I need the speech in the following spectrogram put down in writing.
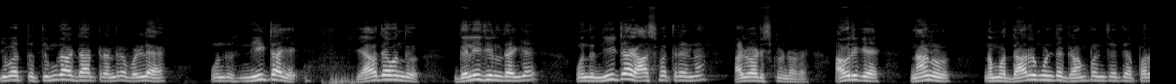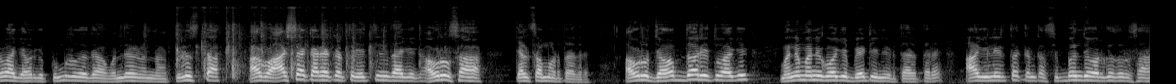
ಇವತ್ತು ತಿಮ್ರಾ ಡಾಕ್ಟ್ರ್ ಅಂದರೆ ಒಳ್ಳೆ ಒಂದು ನೀಟಾಗಿ, ಯಾವುದೇ ಒಂದು ಗಲೀಜಿಲ್ದಂಗೆ ಒಂದು ನೀಟಾಗಿ ಆಸ್ಪತ್ರೆಯನ್ನು ಅಳವಡಿಸ್ಕೊಂಡವ್ರೆ. ಅವರಿಗೆ ನಾನು ನಮ್ಮ ದಾರುಗುಂಟೆ ಗ್ರಾಮ ಪಂಚಾಯತಿಯ ಪರವಾಗಿ ಅವರಿಗೆ ತುಂಬದ ವಂದನೆಗಳನ್ನು ತಿಳಿಸ್ತಾ ಹಾಗೂ ಆಶಾ ಕಾರ್ಯಕರ್ತರು ಹೆಚ್ಚಿನದಾಗಿ ಅವರು ಸಹ ಕೆಲಸ ಮಾಡ್ತಾಯಿದ್ದಾರೆ ಅವರು ಜವಾಬ್ದಾರಿಯುತವಾಗಿ ಮನೆ ಮನೆಗೆ ಹೋಗಿ ಭೇಟಿ ನೀಡ್ತಾ ಇರ್ತಾರೆ. ಆಗ ಇಲ್ಲಿರ್ತಕ್ಕಂಥ ಸಿಬ್ಬಂದಿ ವರ್ಗದವರು ಸಹ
